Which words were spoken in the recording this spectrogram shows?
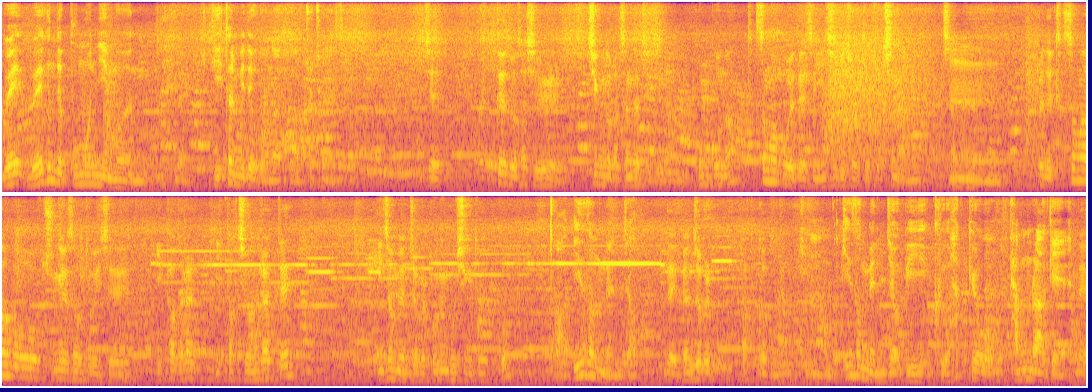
왜, 왜 근데 부모님은 네. 디지털 미디어 고등학교 추천했어요? 이제 그때도 사실 지금도 마찬가지지만 공고나 특성화고에 대해서 인식이 절대 좋지는 않잖아요. 음. 그런데 특성화고 중에서도 이제 입학을 할 입학 지원을 할 때 인성 면접을 보는 곳이기도 했고, 아, 인성 면접. 네 면접을 봤거든요. 좀 음, 인성 면접이 그 학교 당락에 네.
